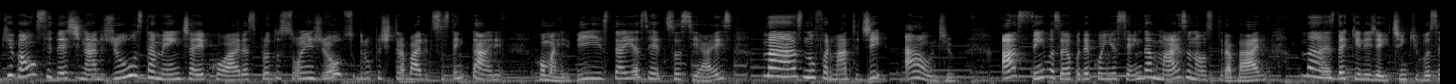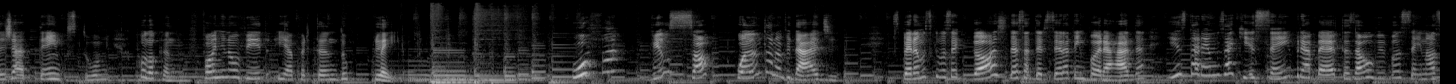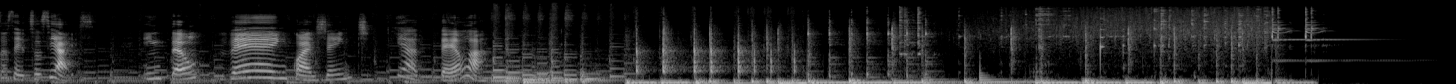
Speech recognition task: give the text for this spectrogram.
que vão se destinar justamente a ecoar as produções de outros grupos de trabalho de sustentária, como a revista e as redes sociais, mas no formato de áudio. Assim você vai poder conhecer ainda mais o nosso trabalho, mas daquele jeitinho que você já tem costume, colocando o fone no ouvido e apertando play. Ufa! Viu só quanta novidade! Esperamos que você goste dessa terceira temporada e estaremos aqui sempre abertas a ouvir você em nossas redes sociais. Então, vem com a gente e até lá!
